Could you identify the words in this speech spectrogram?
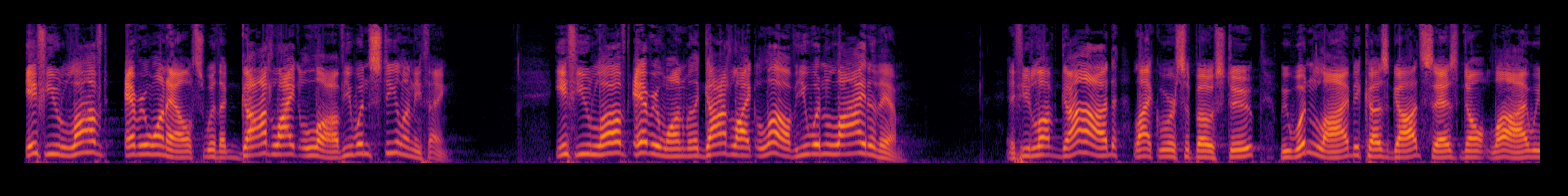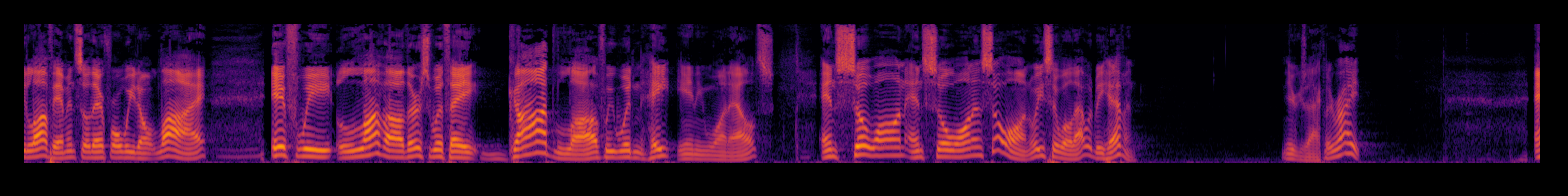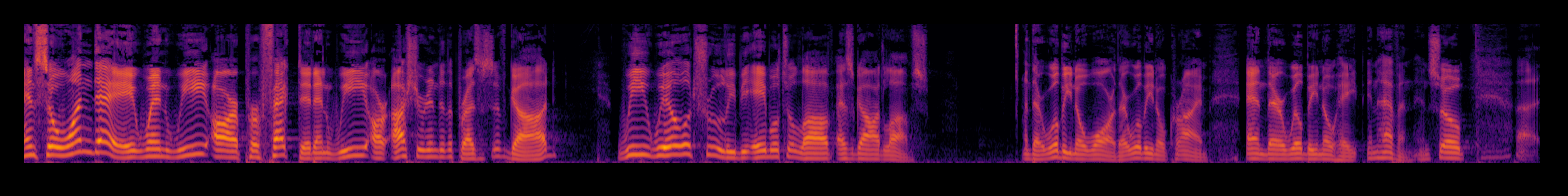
If you loved everyone else with a godlike love, you wouldn't steal anything. If you loved everyone with a godlike love, you wouldn't lie to them. If you loved God like we were supposed to, we wouldn't lie because God says don't lie. We love Him, and so therefore we don't lie. If we love others with a God love, we wouldn't hate anyone else, and so on and so on and so on. Well, you say, well, that would be heaven. You're exactly right. And so one day, when we are perfected and we are ushered into the presence of God, we will truly be able to love as God loves. And there will be no war, there will be no crime, and there will be no hate in heaven. And so, uh,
